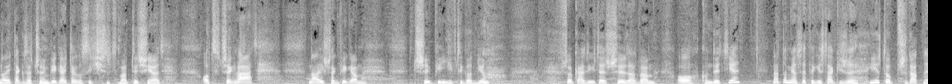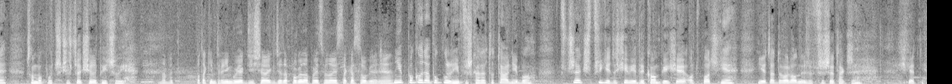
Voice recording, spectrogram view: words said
No i tak zacząłem biegać tak dosyć systematycznie od, od trzech lat. No ale już tak biegam 3-5 dni w tygodniu. Przy okazji też zadbam o kondycję. Natomiast efekt jest taki, że jest to przydatne w samopoczuciu, człowiek się lepiej czuje. Nawet po takim treningu jak dzisiaj, gdzie ta pogoda powiedzmy no jest taka sobie, nie? Nie, pogoda w ogóle nie przeszkadza totalnie, bo człowiek przyjdzie do siebie, wykąpie się, odpocznie, jest zadowolony, że przyszedł, także świetnie.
